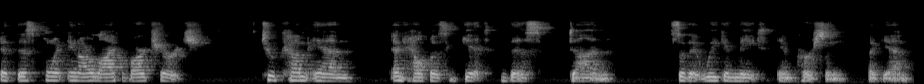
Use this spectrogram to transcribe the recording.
at this point in our life of our church to come in and help us get this done so that we can meet in person again.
